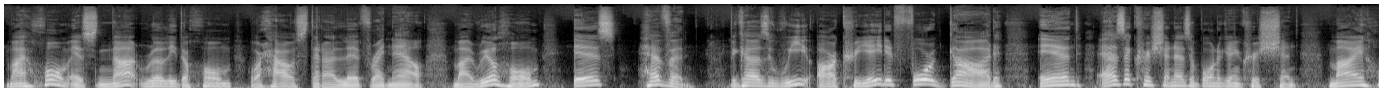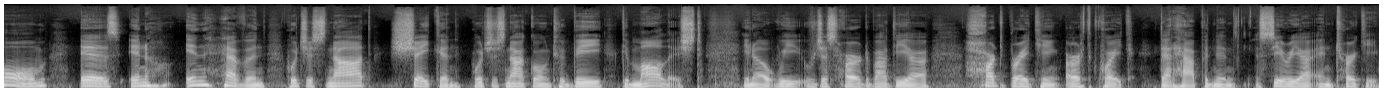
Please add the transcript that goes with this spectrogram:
my home is not really the home or house that I live right now. My real home is heaven because we are created for God. And as a Christian, as a born again Christian, my home is in, in heaven, which is not shaken, which is not going to be demolished. You know, we, we just heard about the uh, heartbreaking earthquake that happened in Syria and Turkey.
